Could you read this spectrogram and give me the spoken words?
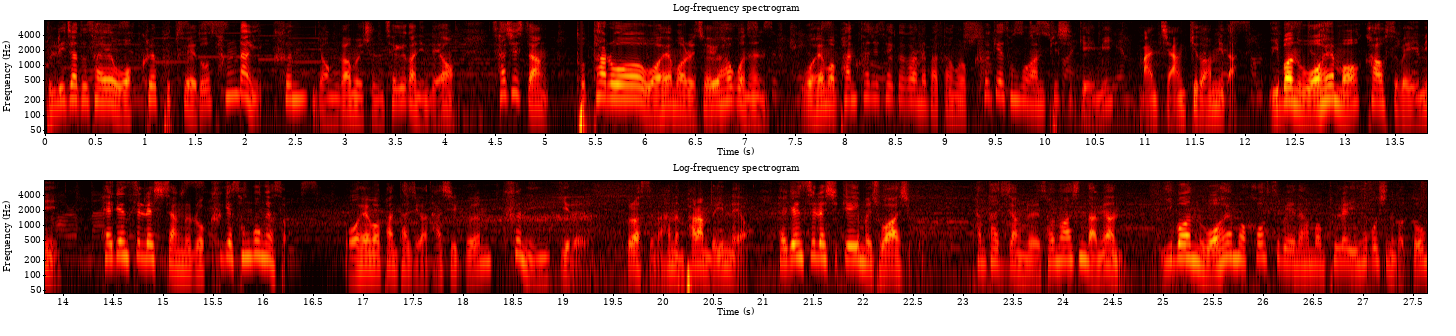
블리자드사의 워크래프트에도 상당히 큰 영감을 준 세계관인데요. 사실상 토탈워 워해머를 제외하고는 워해머 판타지 세계관을 바탕으로 크게 성공한 PC게임이 많지 않기도 합니다. 이번 워해머 카오스 베인이 hack and slash 장르로 크게 성공해서 워해머 판타지가 다시금 큰 인기를 끌었으면 하는 바람도 있네요. hack and slash 게임을 좋아하시고 판타지 장르를 선호하신다면 이번 워해머 카오스 베인을 한번 플레이 해보시는 것도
